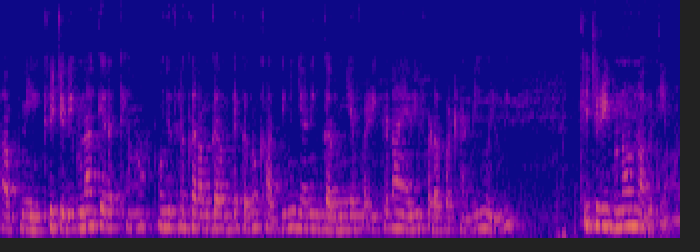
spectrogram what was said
ਆਪਣੀ ਖਿਚੜੀ ਬਣਾ ਕੇ ਰੱਖਿਆ ਵਾਂ, ਕਿਉਂਕਿ ਫਿਰ ਗਰਮ ਗਰਮ ਤੇ ਕਦੋਂ ਖਾਦੀ ਨਹੀਂ ਜਾਣੀ ਗਰਮੀਆਂ ਫੜੀ ਕਢਾਇਆ ਵੀ ਫਟਾਫਟ ਠੰਡੀ ਹੋ ਜੂਗੀ। ਖਿਚੜੀ ਬਣਾਉਣ ਲੱਗਦੀ ਹਾਂ ਹੁਣ।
